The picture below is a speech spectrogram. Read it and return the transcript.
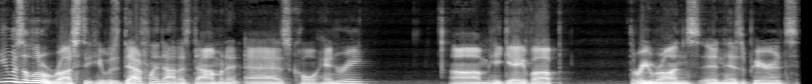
He was a little rusty. He was definitely not as dominant as Cole Henry. Um, he gave up three runs in his appearance,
